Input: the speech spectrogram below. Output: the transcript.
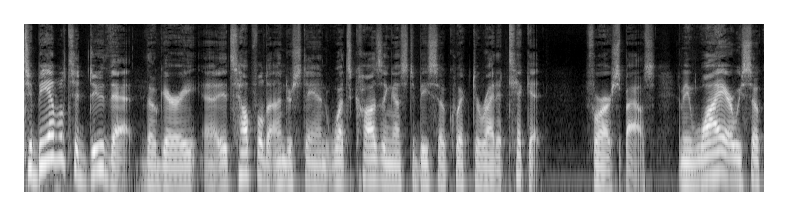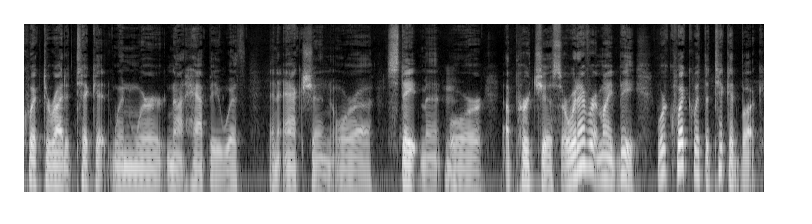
To be able to do that, though, Gary, uh, it's helpful to understand what's causing us to be so quick to write a ticket for our spouse. I mean, why are we so quick to write a ticket when we're not happy with an action or a statement hmm. or a purchase or whatever it might be? We're quick with the ticket book.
